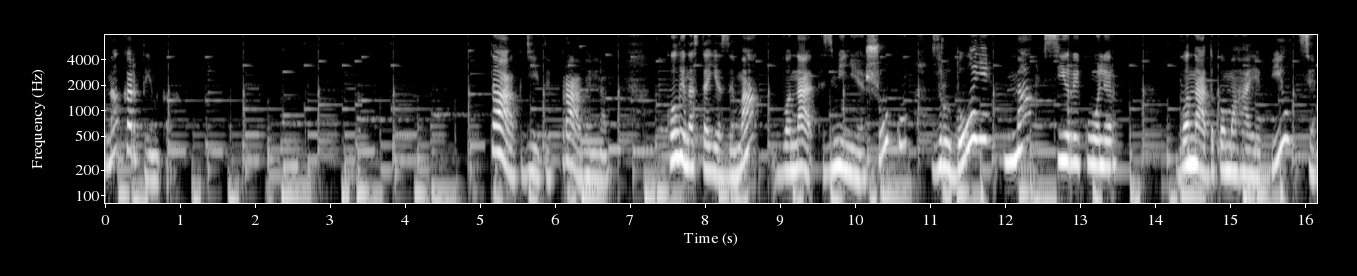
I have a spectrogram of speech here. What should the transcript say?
на картинках? Так, діти, правильно. Коли настає зима, вона змінює шубку з рудої на сірий колір. Вона допомагає білці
